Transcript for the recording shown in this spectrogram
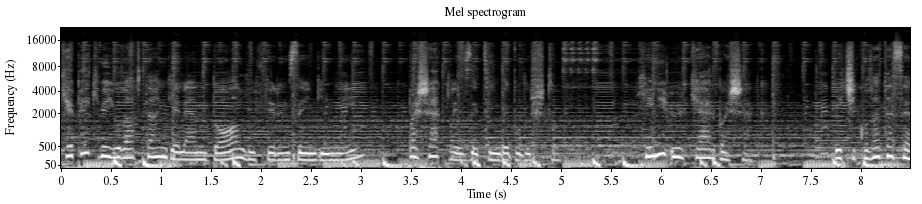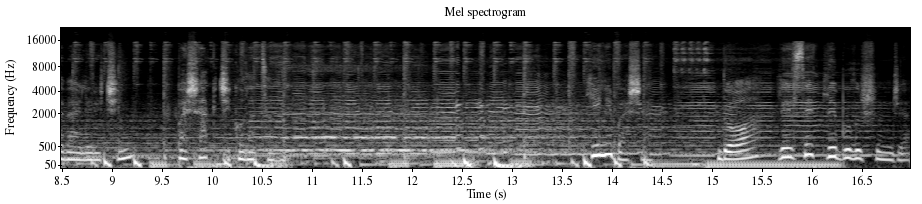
Kepek ve yulaftan gelen doğal liflerin zenginliği Başak lezzetinde buluştu. Yeni Ülker Başak ve çikolata severler için Başak Çikolatalı. Yeni Başak. Doğa lezzetle buluşunca.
